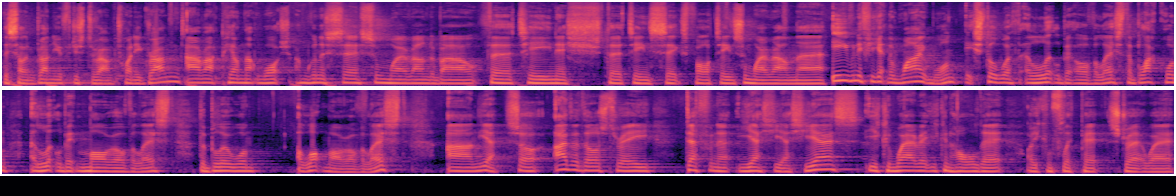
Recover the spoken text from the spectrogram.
They're selling brand new for just around 20 grand. RRP on that watch, I'm gonna say somewhere around about 13-ish, 13, 6, 14, somewhere around there. Even if you get the white one, it's still worth a little bit over list. The black one, a little bit more over list. The blue one, a lot more over list. And yeah, so either those three, definite yes, yes, yes. You can wear it, you can hold it, or you can flip it straight away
